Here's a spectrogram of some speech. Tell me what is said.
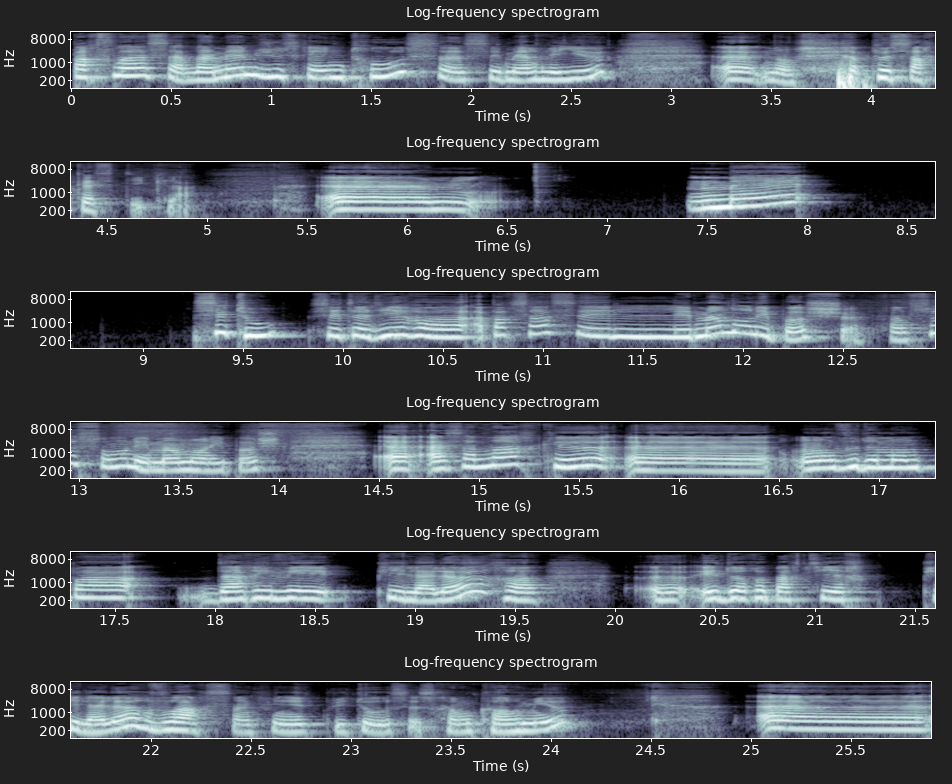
Parfois ça va même jusqu'à une trousse, c'est merveilleux. Euh, non, je suis un peu sarcastique là. mais c'est tout. C'est-à-dire, à part ça, c'est les mains dans les poches. Enfin, ce sont les mains dans les poches. à savoir que on ne vous demande pas d'arriver pile à l'heure euh, et de repartir pile à l'heure, voire cinq minutes plus tôt, ce serait encore mieux. Euh,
